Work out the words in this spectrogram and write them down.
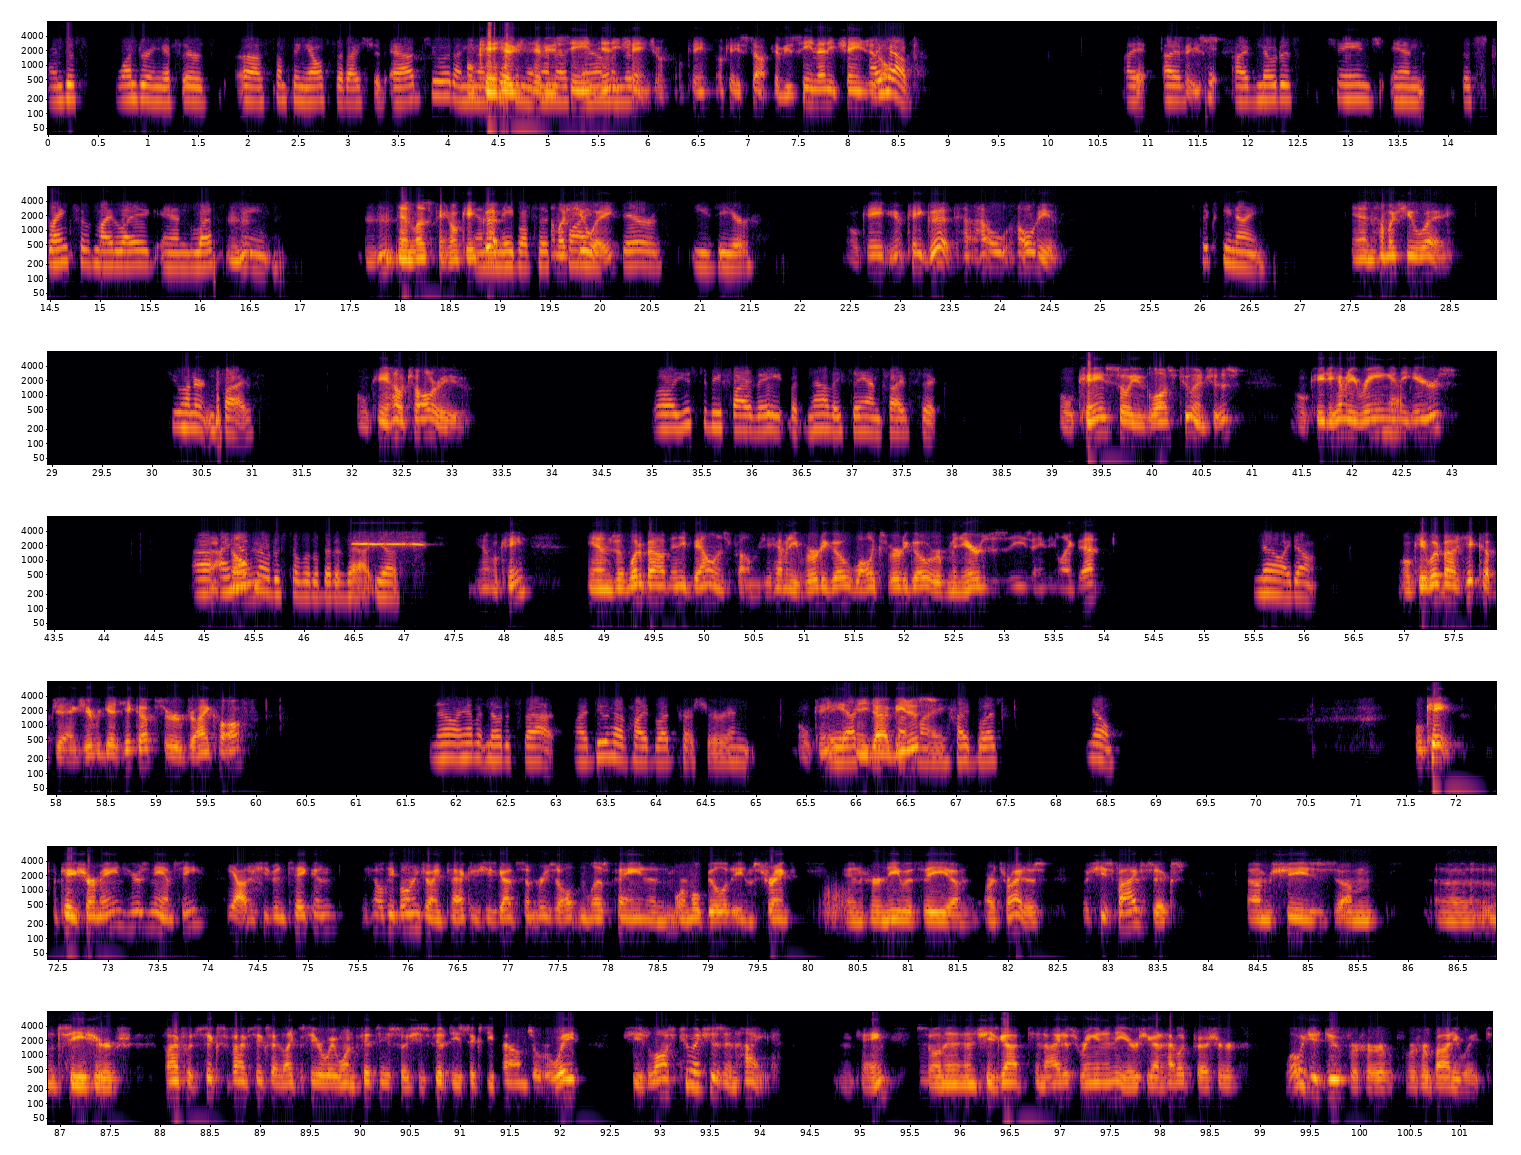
I'm just wondering if there's uh, something else that I should add to it. I mean, Okay. Have, have you seen any change? Okay. Okay. Stop. Have you seen any change at I all? I have. I, I've. I've noticed change in the strength of my leg and less Mhm. pain, Mm-hmm. And less pain. Okay. and good. I'm able to How much do you climb weigh? stairs easier. Okay. Okay. Good. How, how old are you? 69, And how much do you weigh? 205. Okay. How tall are you? Well, I used to be 5'8", but now they say I'm 5'6". Okay. So you've lost two inches. Okay. Do you have any ringing in the ears? Uh, I have noticed a little bit of that. Yes. Yeah. Okay. And uh, what about any balance problems? Do you have any vertigo, Wallach's vertigo, or Meniere's disease, anything like that? No, I don't. Okay. What about hiccup jags? You ever get hiccups or dry cough? No, I haven't noticed that. I do have high blood pressure, and Okay. Any diabetes? my high blood. No. Okay. Okay, Charmaine, here's Nancy. Yes. Uh, she's been taking the Healthy Bone and Joint Pack, and she's got some result in less pain and more mobility and strength in her knee with the um, arthritis. But she's five six. Um, she's um, uh, let's see here, five foot six, five six. I'd like to see her weigh 150, so she's 50, 60 pounds overweight. She's lost two inches in height. Okay, so then and she's got tinnitus ringing in the ear. She got high blood pressure. What would you do for her for her body weight?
